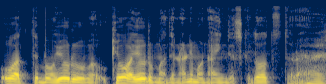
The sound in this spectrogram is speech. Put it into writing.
終わってもう夜今日は夜まで何もないんですけど」っつったら、はい。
